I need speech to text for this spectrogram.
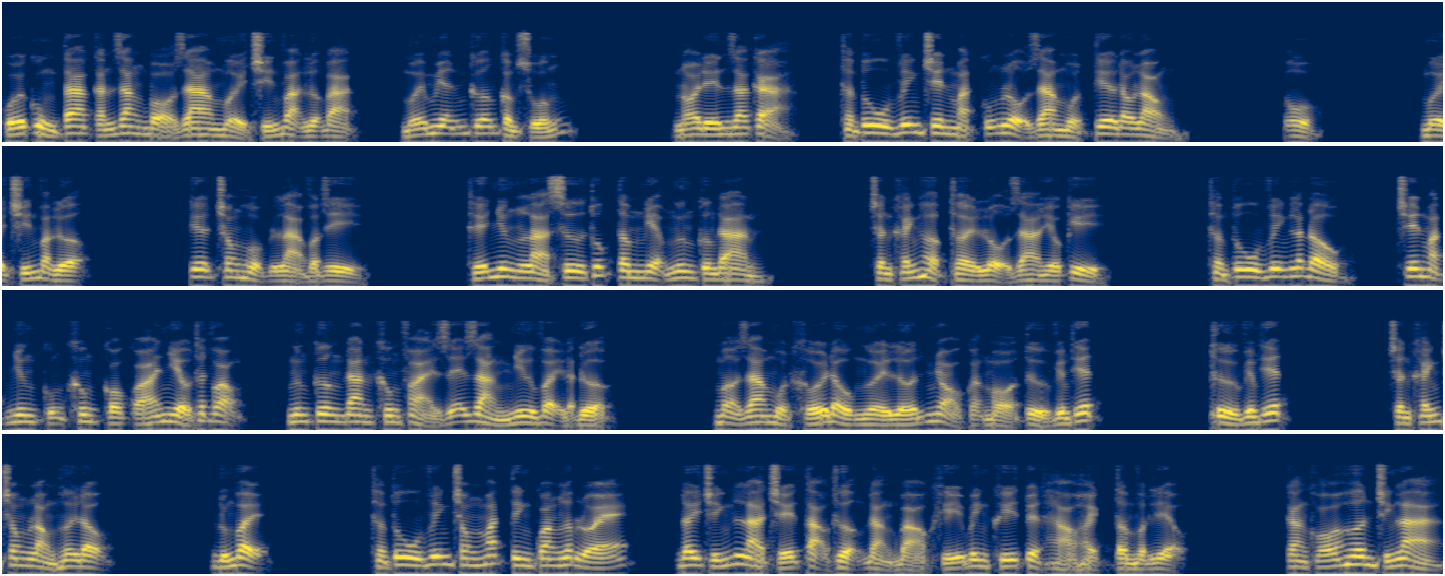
cuối cùng ta cắn răng bỏ ra mười chín vạn lượng bạc, mới miễn cưỡng cầm xuống. Nói đến giá cả, thẩm tu vinh trên mặt cũng lộ ra một tia đau lòng. Ồ, mười chín vạn lượng. Kia trong hộp là vật gì? Thế nhưng là sư thúc tâm niệm ngưng cương đan. Trần khánh hợp thời lộ ra hiếu kỳ. Thẩm tu vinh lắc đầu, trên mặt nhưng cũng không có quá nhiều thất vọng, ngưng cương đan không phải dễ dàng như vậy là được. Mở ra một khối đầu người lớn nhỏ quặn mỏ từ viêm thiết. Từ viêm thiết. Trần khánh trong lòng hơi động. Đúng vậy. Thẩm tu vinh trong mắt tinh quang lấp lóe, đây chính là chế tạo thượng đẳng bảo khí binh khí tuyệt hảo hạch tâm vật liệu. Càng khó hơn chính là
